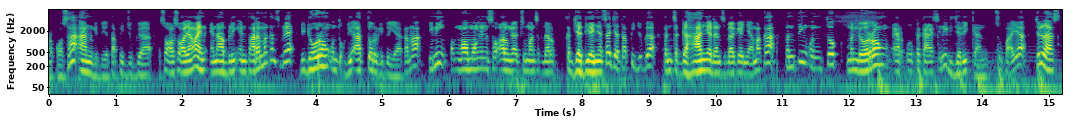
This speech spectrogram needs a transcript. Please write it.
perkosaan gitu ya, tapi juga soal-soal yang lain, enabling environment kan sebenarnya didorong untuk diatur gitu ya, karena ini ngomongin soal nggak cuma sekedar kejadiannya saja, tapi juga pencegahannya dan sebagainya. Maka penting untuk mendorong RUU PKS ini dijadikan supaya jelas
